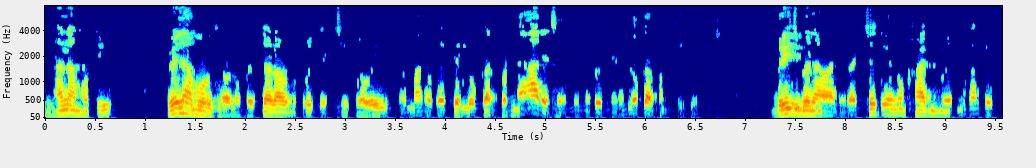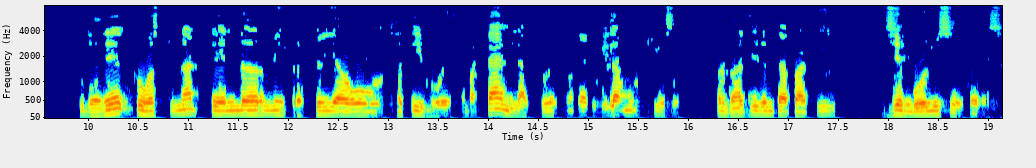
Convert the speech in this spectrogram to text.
નાના મોટી વહેલા મૂળ થવાનો તળાવનો પ્રોજેક્ટ છે તો હવે માનો કે લોકાર્પણને હારે છે એને બદલે લોકાર્પણ થઈ ગયું બ્રિજ બનાવવાની વાત છે તો એનું ખાડનું એટલું કારણ કે દરેક વસ્તુના ટેન્ડરની પ્રક્રિયાઓ થતી હોય એમાં ટાઈમ લાગતો હોય એમાં ક્યાંક વિલંબ થયો છે. પણ ભારતીય જનતા પાર્ટી જે બોલ્યું છે એ કરે છે.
